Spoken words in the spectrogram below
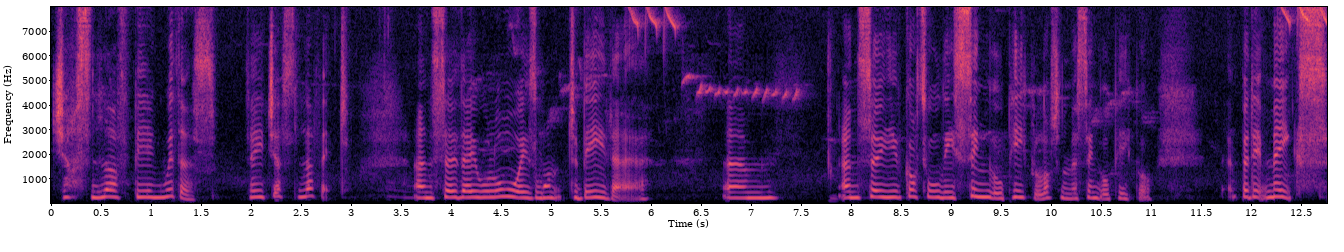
just love being with us. They just love it. And so they will always want to be there. Um, and so you've got all these single people, a lot of them are single people, but it makes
